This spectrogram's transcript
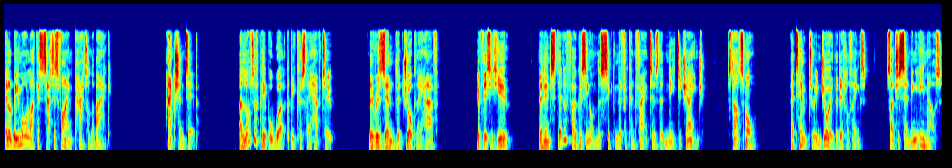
It'll be more like a satisfying pat on the back. Action tip. A lot of people work because they have to. They resent the job they have. If this is you, then instead of focusing on the significant factors that need to change, start small. Attempt to enjoy the little things, such as sending emails,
